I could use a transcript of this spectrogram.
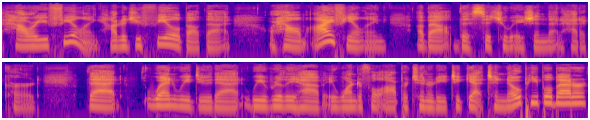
how are you feeling? How did you feel about that? Or how am i feeling about this situation that had occurred that when we do that, we really have a wonderful opportunity to get to know people better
